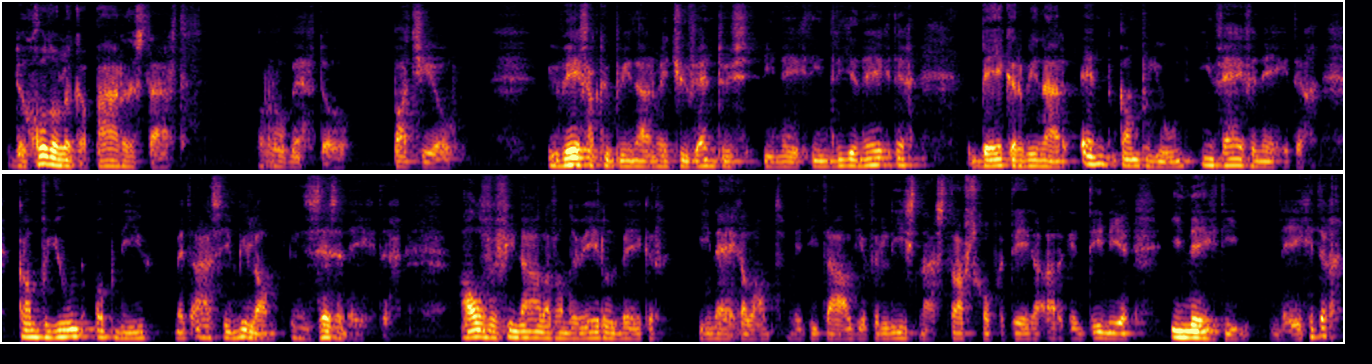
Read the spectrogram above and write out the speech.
De goddelijke paardenstaart Roberto Baggio. UEFA Cup winnaar met Juventus in 1993, bekerwinnaar en kampioen in 95, kampioen opnieuw met AC Milan in 96, halve finale van de wereldbeker in eigen land met Italië verlies na strafschoppen tegen Argentinië in 1990,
